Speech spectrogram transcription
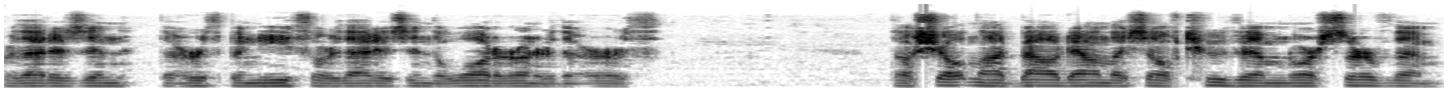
or that is in the earth beneath, or that is in the water under the earth. Thou shalt not bow down thyself to them, nor serve them.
